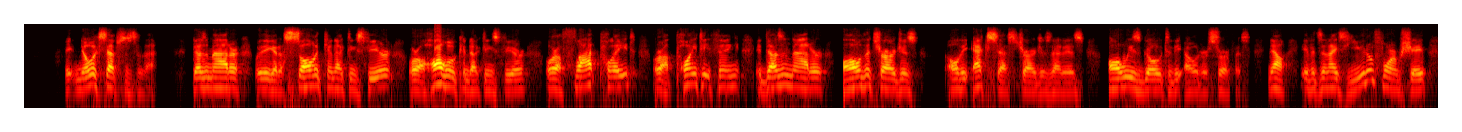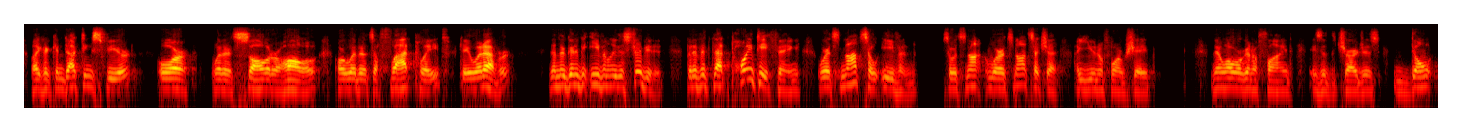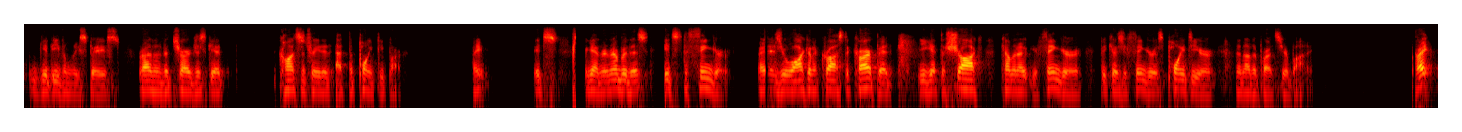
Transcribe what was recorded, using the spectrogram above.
No exceptions to that. Doesn't matter whether you get a solid conducting sphere or a hollow conducting sphere or a flat plate or a pointy thing. It doesn't matter. All the charges all the excess charges, that is, always go to the outer surface. Now, if it's a nice uniform shape, like a conducting sphere, or whether it's solid or hollow, or whether it's a flat plate, okay, whatever, then they're going to be evenly distributed. But if it's that pointy thing where it's not so even, so it's not where it's not such a, a uniform shape, then what we're going to find is that the charges don't get evenly spaced. Rather, the charges get concentrated at the pointy part, right? It's, again, remember this, it's the finger, right? As you're walking across the carpet, you get the shock coming out your finger because your finger is pointier than other parts of your body. Right?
